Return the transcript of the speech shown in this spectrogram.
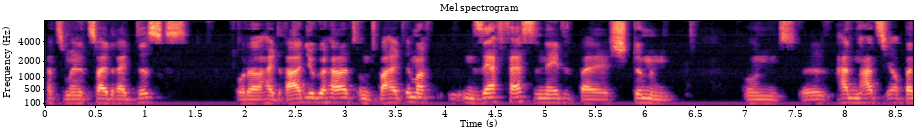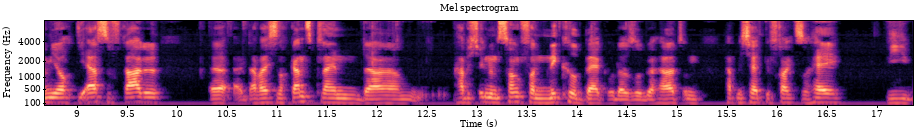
hatte so meine zwei, drei Discs oder halt Radio gehört und war halt immer sehr fascinated bei Stimmen. Und äh, hat, hat sich auch bei mir auch die erste Frage, äh, da war ich noch ganz klein, da ähm, habe ich irgendeinen Song von Nickelback oder so gehört und habe mich halt gefragt so, hey, wie,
